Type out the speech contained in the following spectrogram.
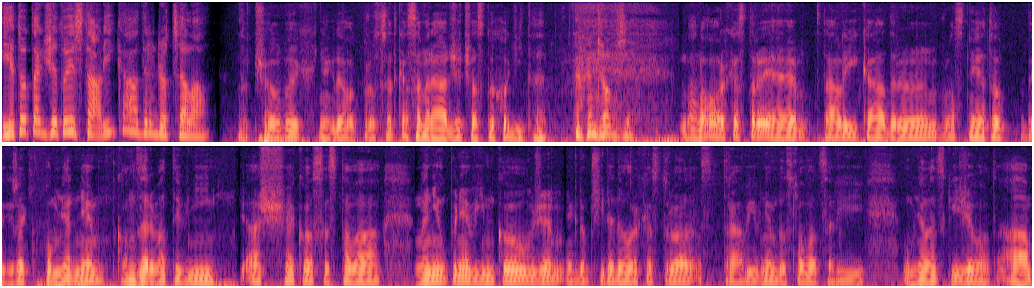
Je to tak, že to je stálý kádr docela? Začal bych někde od prostředka, jsem rád, že často chodíte. Dobře. Ano, orchestr je stálý kádr, vlastně je to, bych řekl, poměrně konzervativní až jako sestava. Není úplně výjimkou, že někdo přijde do orchestru a stráví v něm doslova celý umělecký život. A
